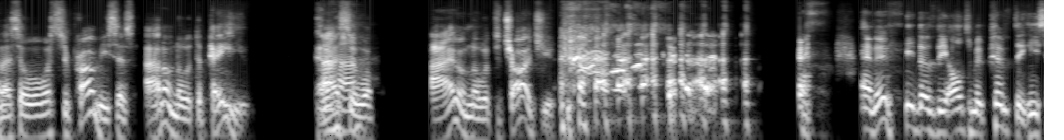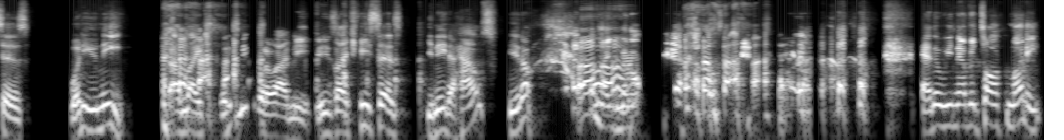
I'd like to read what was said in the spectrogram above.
And I said, Well, what's your problem? He says, I don't know what to pay you. And uh-huh. I said, uh-huh. Well, I don't know what to charge you. and then he does the ultimate pimp thing. He says, What do you need? I'm like, What do you mean, what do I need? He's like, He says, You need a house? You know? I'm like, oh. No. and then we never talked money.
